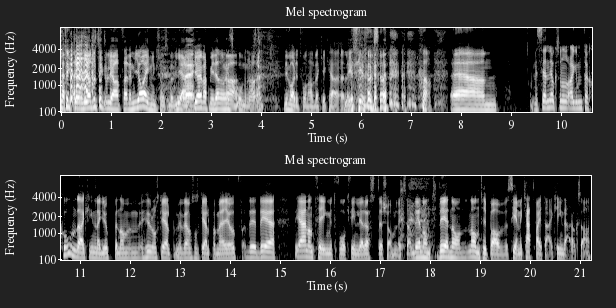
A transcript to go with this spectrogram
Då tyckte, jag, ja, då tyckte väl jag att så här, nej, men jag är ingen person som behöver hjälp. För jag har varit med i den organisationen. Ja, ja. Liksom. Det var det två och en halv vecka kan jag lägga till också. ja. Ehm, men sen är det också någon argumentation där kring den här gruppen om hur de ska hjälpa mig, vem som ska hjälpa mig. Och det, det, det är någonting med två kvinnliga röster som liksom, det är någon, det är någon, någon typ av semi-catfight där kring där också.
